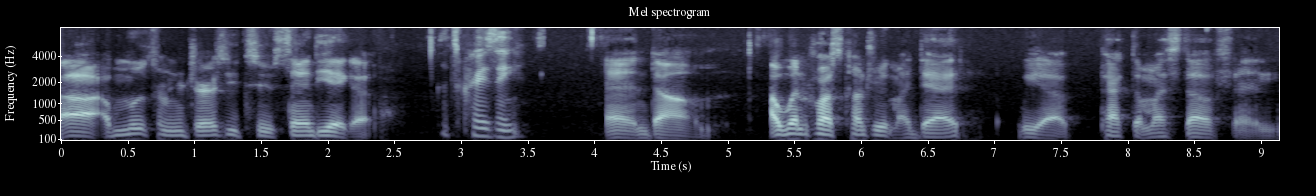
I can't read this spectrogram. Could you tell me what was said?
uh, I moved from New Jersey to San Diego. That's crazy. And um, I went across country with my dad. We uh, packed up my stuff and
